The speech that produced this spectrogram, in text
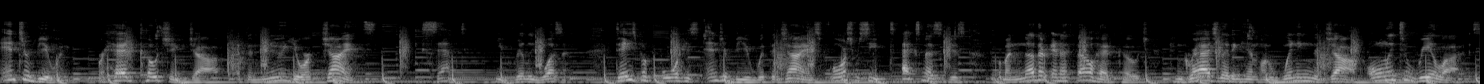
interviewing for head coaching job at the New York Giants, except he really wasn't. Days before his interview with the Giants, Flores received text messages from another NFL head coach congratulating him on winning the job, only to realize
